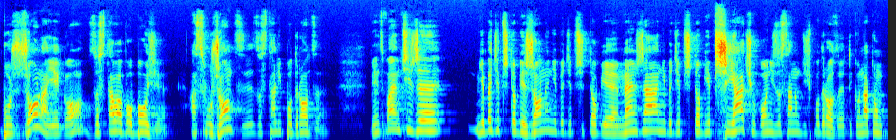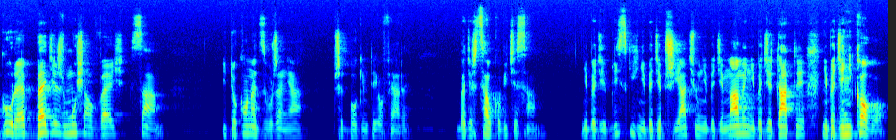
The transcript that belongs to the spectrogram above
bo żona jego została w obozie, a służący zostali po drodze. Więc powiem ci, że nie będzie przy tobie żony, nie będzie przy tobie męża, nie będzie przy tobie przyjaciół, bo oni zostaną gdzieś po drodze, tylko na tą górę będziesz musiał wejść sam i dokonać złożenia przed Bogiem tej ofiary. Będziesz całkowicie sam. Nie będzie bliskich, nie będzie przyjaciół, nie będzie mamy, nie będzie taty, nie będzie nikogo.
